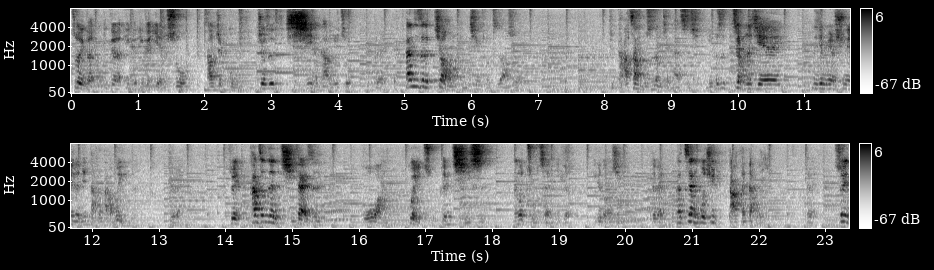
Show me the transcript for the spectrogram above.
做一个一个一个一个演说，然后就鼓就是吸引他们去做，对。但是这个教皇很清楚知道说，打仗不是那么简单的事情，你不是叫那些那些没有训练的人去打都打不赢的，对不对？所以他真正期待是国王、贵族跟骑士能够组成一个一个东西，对不对？那这样过去打才打得赢，对。所以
